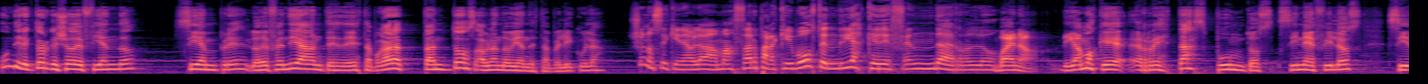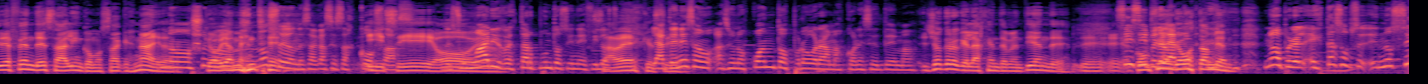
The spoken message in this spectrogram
Un director que yo defiendo siempre. Lo defendía antes de esta, porque ahora están todos hablando bien de esta película. Yo no sé quién hablaba más, Fer, para que vos tendrías que defenderlo. Bueno, digamos que restás puntos cinéfilos si defendes a alguien como Zack Snyder. No, yo que no, obviamente... no sé dónde sacás esas cosas. sí, de sumar y restar puntos cinéfilos. Sabés que La sí. tenés hace unos cuantos programas con ese tema. Yo creo que la gente me entiende. Eh, eh, Sí, confío pero en la- que vos también. No, pero estás no sé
